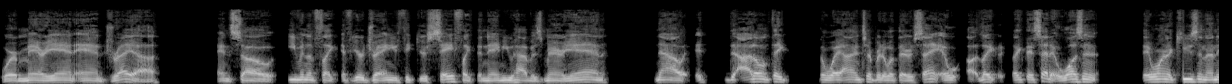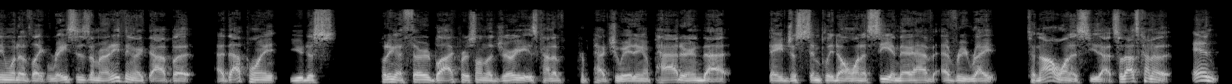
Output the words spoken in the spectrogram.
were Maryanne and Drea. And so even if like, if you're Drea and you think you're safe, like the name you have is Maryanne. Now, it, I don't think the way I interpreted what they were saying, it, uh, like, like they said, it wasn't, they weren't accusing anyone of like racism or anything like that. But at that point, you're just putting a third black person on the jury is kind of perpetuating a pattern that they just simply don't want to see. And they have every right to not want to see that. So that's kind of, and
